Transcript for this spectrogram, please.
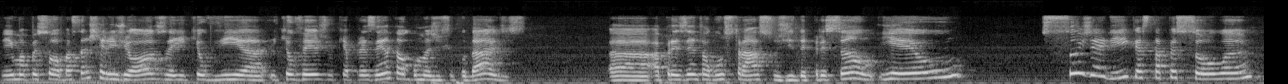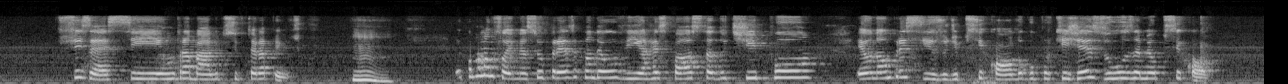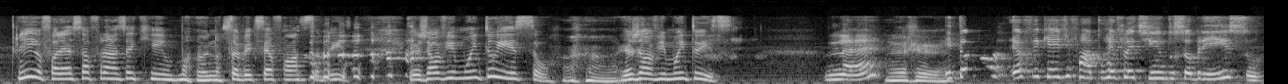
e uma pessoa bastante religiosa e que eu via e que eu vejo que apresenta algumas dificuldades, ah, apresenta alguns traços de depressão e eu sugeri que esta pessoa fizesse um trabalho psicoterapêutico. Hum. Como não foi minha surpresa quando eu ouvi a resposta do tipo eu não preciso de psicólogo porque Jesus é meu psicólogo. Ih, eu falei essa frase aqui, eu não sabia que você ia falar sobre isso. eu já ouvi muito isso. Eu já ouvi muito isso. Né? Uhum. Então, eu fiquei de fato refletindo sobre isso,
